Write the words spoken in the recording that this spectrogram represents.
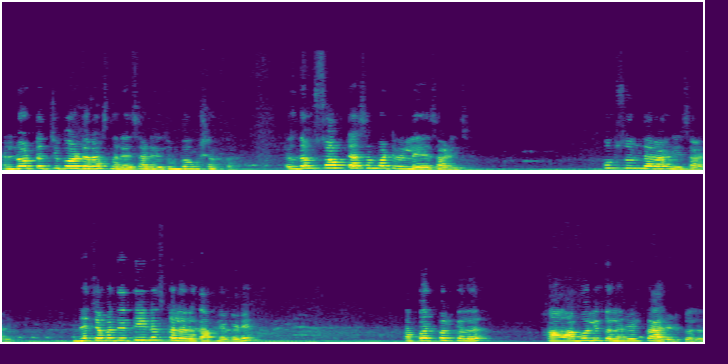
आणि लोटसची बॉर्डर असणार आहे साडी तुम्ही बघू शकता. एकदम सॉफ्ट असं मटेरियल आहे या साडीचं. खूप सुंदर आहे ही साडी. आणि याच्यामध्ये तीनच कलर आहेत आपल्याकडे. हा पर्पल कलर हा आबोली कलर एक पॅरेट कलर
